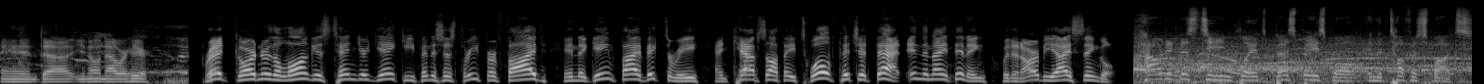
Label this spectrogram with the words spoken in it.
And, uh, you know, now we're here. Brett Gardner, the longest tenured Yankee, finishes three for five in the Game 5 victory and caps off a 12 pitch at bat in the ninth inning with an RBI single. How did this team play its best baseball in the toughest spots?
